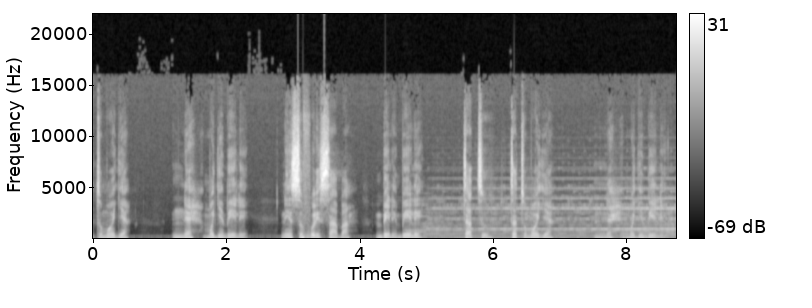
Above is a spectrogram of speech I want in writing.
0722331412 ni 0722331412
